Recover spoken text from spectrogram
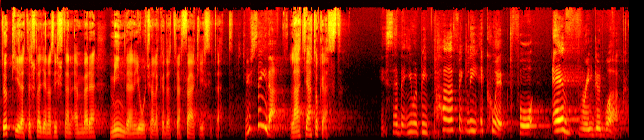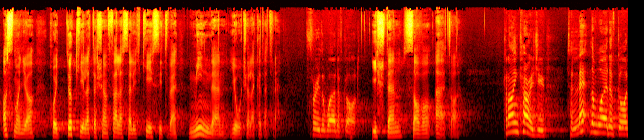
tökéletes legyen az Isten embere, minden jó cselekedetre felkészített. You see that? Látjátok ezt? It said that you would be perfectly equipped for every good work. Azt mondja, hogy tökéletesen fel leszel így készítve minden jó cselekedetre. through the Word of God. Isten szava által. Can I encourage you to let the Word of God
